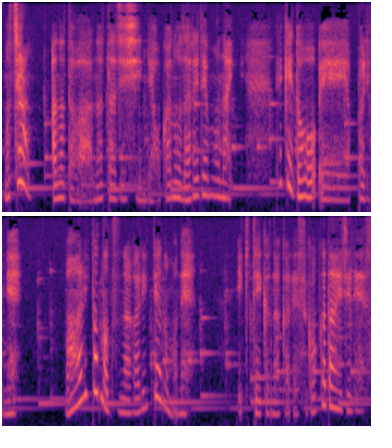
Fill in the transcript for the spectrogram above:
もちろんあなたはあなた自身で他の誰でもない。だけど、えー、やっぱりね周りとのつながりっていうのもね生きていく中ですごく大事です。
